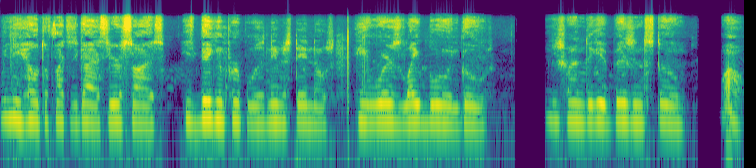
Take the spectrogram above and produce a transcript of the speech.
We need help to fight this guy that's your size. He's big and purple. His name is Thanos. He wears light blue and gold. He's trying to get Vision Stone. Wow.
